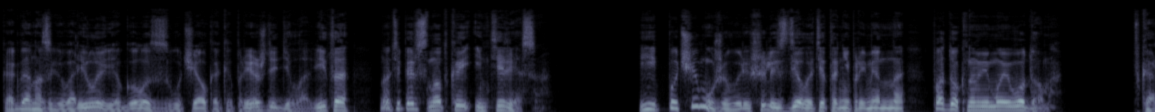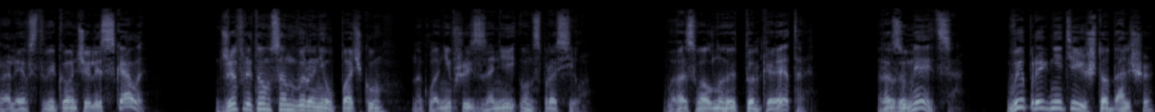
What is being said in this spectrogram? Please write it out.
Когда она заговорила, ее голос звучал, как и прежде, деловито, но теперь с ноткой интереса. «И почему же вы решили сделать это непременно под окнами моего дома? В королевстве кончились скалы?» Джеффри Томпсон выронил пачку. Наклонившись за ней, он спросил. «Вас волнует только это?» «Разумеется. Вы прыгнете, и что дальше?»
